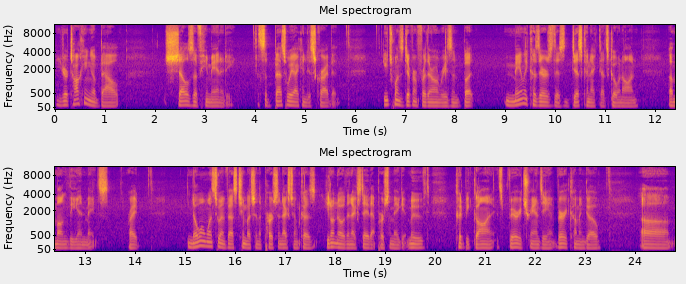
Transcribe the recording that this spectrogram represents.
you're talking about shells of humanity. That's the best way I can describe it. Each one's different for their own reason, but mainly because there's this disconnect that's going on among the inmates, right? No one wants to invest too much in the person next to him because you don't know the next day that person may get moved, could be gone. It's very transient, very come and go. Um,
